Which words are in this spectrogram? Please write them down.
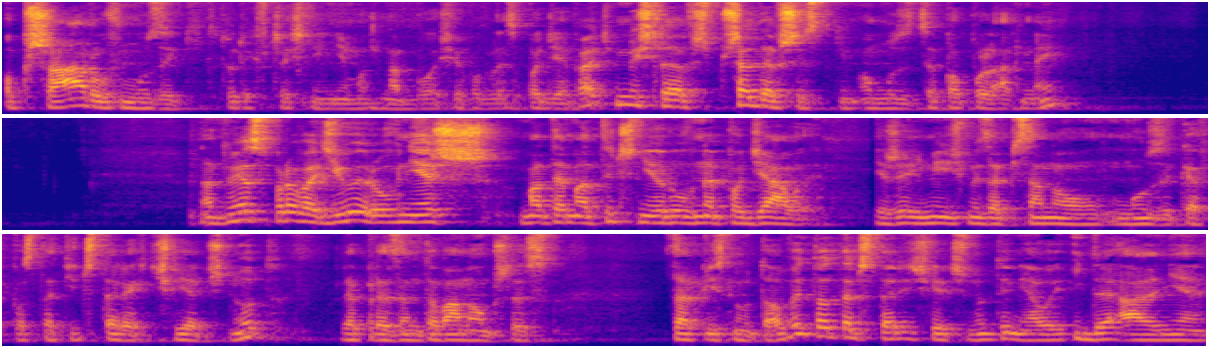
obszarów muzyki, których wcześniej nie można było się w ogóle spodziewać. Myślę przede wszystkim o muzyce popularnej. Natomiast wprowadziły również matematycznie równe podziały. Jeżeli mieliśmy zapisaną muzykę w postaci czterech ćwierćnut, reprezentowaną przez zapis nutowy, to te cztery ćwierćnuty miały idealnie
